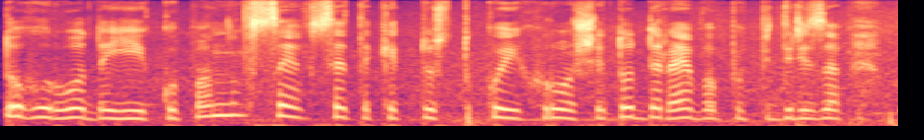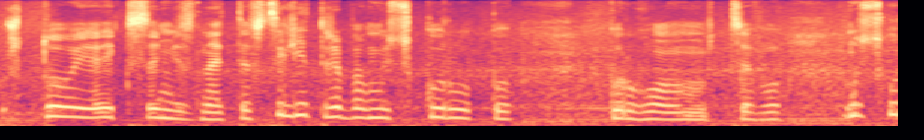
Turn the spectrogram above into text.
То города їй купав, ну все, все таке, з такої гроші, то дерева попідрізав. Що, як самі знаєте, в селі треба міську руку кругом цього. Ну, ну,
